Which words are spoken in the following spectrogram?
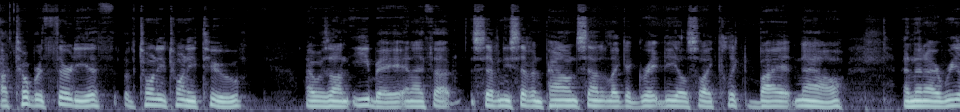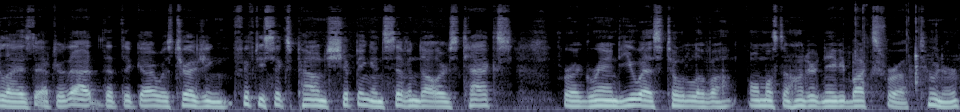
October 30th of 2022, I was on eBay and I thought 77 pounds sounded like a great deal. So I clicked buy it now. And then I realized after that, that the guy was charging 56 pounds shipping and $7 tax for a grand US total of uh, a, almost 180 bucks for a tuner.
